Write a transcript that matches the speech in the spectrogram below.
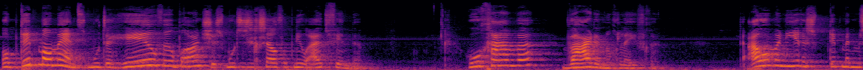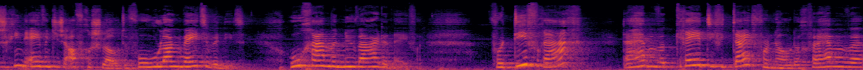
Op dit moment moeten heel veel branches moeten zichzelf opnieuw uitvinden. Hoe gaan we waarde nog leveren? De oude manier is dit moment misschien eventjes afgesloten. Voor hoe lang weten we niet. Hoe gaan we nu waarde leveren? Voor die vraag, daar hebben we creativiteit voor nodig. Daar hebben we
